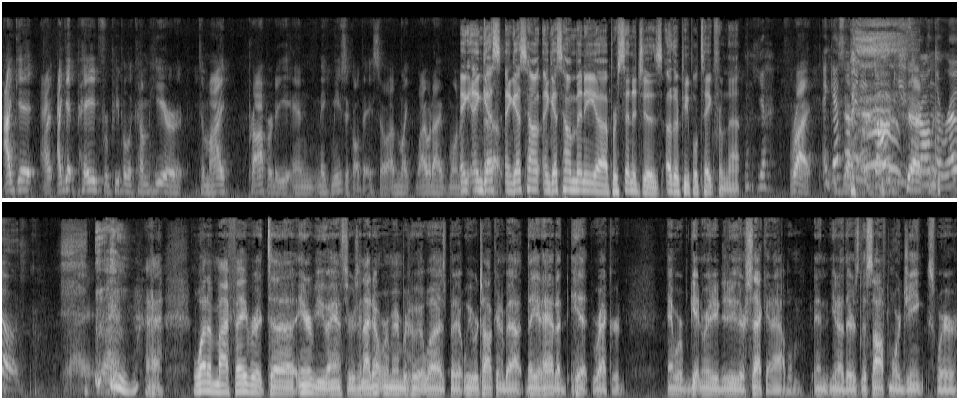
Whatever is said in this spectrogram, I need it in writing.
I get I, I get paid for people to come here to my property and make music all day. So I'm like, why would I want to? And, and guess and guess how and guess how many uh, percentages other people take from that. Yeah. right. And guess how many donkeys are on the road? One of my favorite uh, interview answers, and I don't remember who it was, but we were talking about they had had a hit record and were getting ready to do their second album. And, you know, there's the sophomore jinx where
